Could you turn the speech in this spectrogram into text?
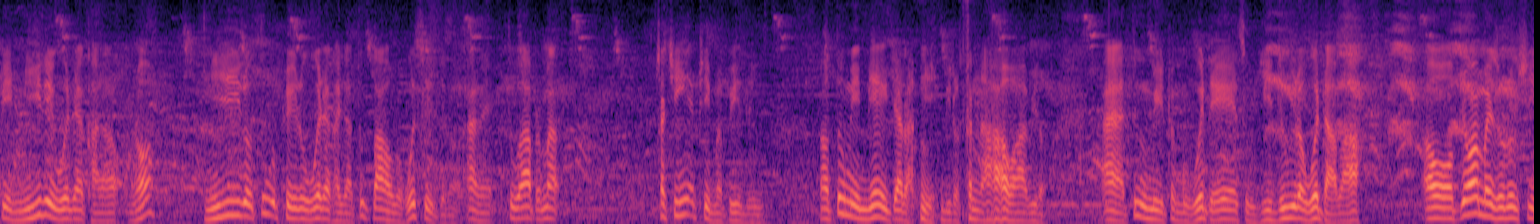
ဖြစ်မီးတွေဝစ်တဲ့ခါတော့နော်မီးတို့သူ့အဖေတို့ဝစ်တဲ့ခါကျသူ့သားကိုဝစ်စီတယ်တော့အဲ့ဒါ तू ကပထမချက်ချင်းအဖြစ်မပေးသေးဘူးတော့သူ့မိမျက်ရည်ကြတာမြင်ပြီးတော့ခနာသွားပြီးတော့အဲသူ့အမေတို့ကဝစ်တယ်ဆိုရည်သူပြီးတော့ဝစ်တာပါအော်ပြောရမယ်ဆိုလို့ရှိ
